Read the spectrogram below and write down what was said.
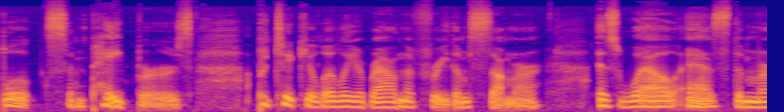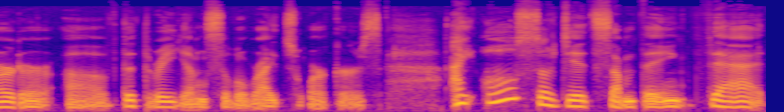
books and papers, particularly around the Freedom Summer, as well as the murder of the three young civil rights workers. I also did something that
